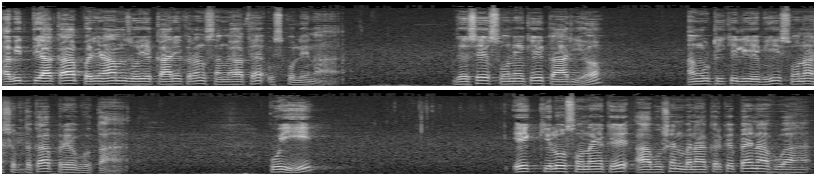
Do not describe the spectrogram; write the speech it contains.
अविद्या का परिणाम जो ये कार्यकरण संघात है, उसको लेना है। जैसे सोने के कार्य अंगूठी के लिए भी सोना शब्द का प्रयोग होता है। कोई एक किलो सोने के आभूषण बना करके पहना हुआ है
